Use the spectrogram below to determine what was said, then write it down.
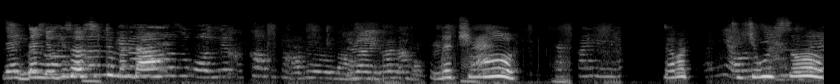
네, 난 여기서 스톰한다. 내 친구, 내가 뒤지고 있어.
